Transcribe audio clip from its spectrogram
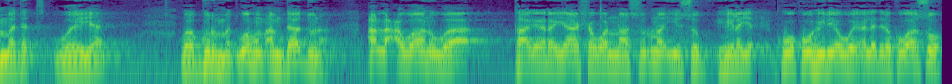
madad weeyaan waa gurmad. Wahum amdaaduna alcawaanu waa taageerayaasha wanaasiruuna iyo kuwa kuu hiliyo wey aladiina kuwaasu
